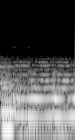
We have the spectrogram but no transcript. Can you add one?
Música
